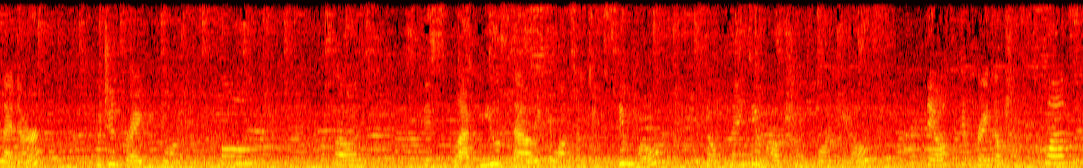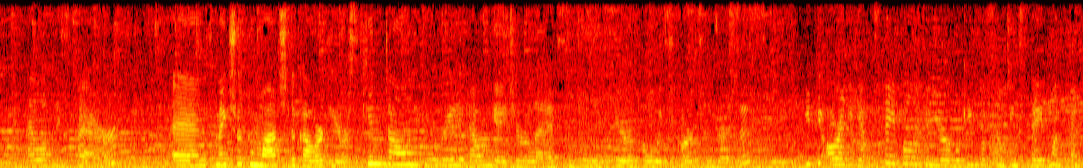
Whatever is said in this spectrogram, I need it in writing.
leather which is great if you want something as well this black new style if you want something simple. So plenty of options for heels. They also have great options for flats. I love this pair. And make sure to match the color to your skin tone. It will really elongate your legs and to look beautiful with skirts and dresses. If you already have the staples and you're looking for something statement and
